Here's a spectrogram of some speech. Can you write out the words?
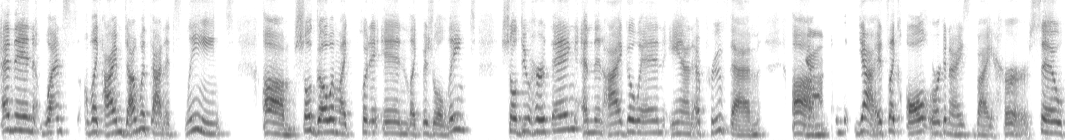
And then once like I'm done with that and it's linked, um, she'll go and like put it in like visual linked. She'll do her thing, and then I go in and approve them. Um, yeah. yeah, it's like all organized by her. So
